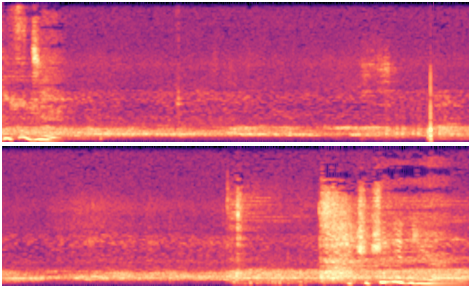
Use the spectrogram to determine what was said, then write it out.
Pusucu. Bu çiki nedir ya?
